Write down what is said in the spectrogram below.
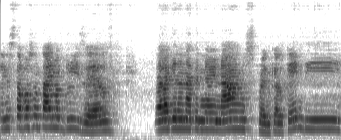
Since tapos na tayo mag-drizzle, lalagyan na natin ngayon ng sprinkle candy.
